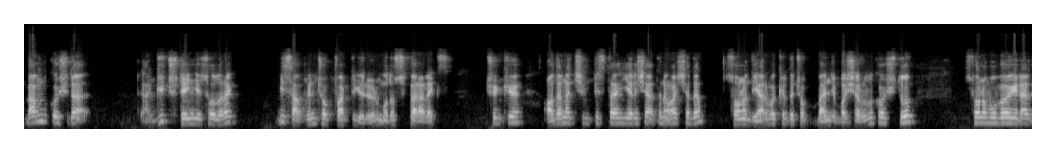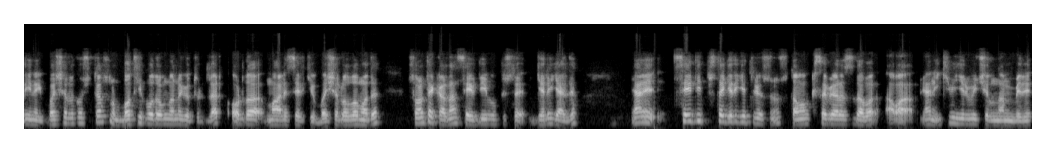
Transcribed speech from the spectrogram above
ben bu koşuda yani güç dengesi olarak bir sapkını çok farklı görüyorum. O da Süper Alex. Çünkü Adana Çim pistte yarış hayatına başladı. Sonra Diyarbakır'da çok bence başarılı koştu. Sonra bu bölgelerde yine başarılı koştuktan sonra Batı hipodromlarına götürdüler. Orada maalesef ki başarılı olamadı. Sonra tekrardan sevdiği bu piste geri geldi. Yani sevdiği piste geri getiriyorsunuz. Tamam kısa bir arası da var ama yani 2023 yılından beri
